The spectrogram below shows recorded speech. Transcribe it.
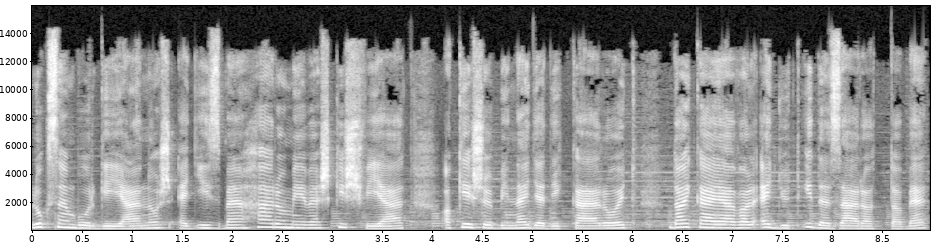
Luxemburgi János egy ízben három éves kisfiát, a későbbi negyedik Károlyt dajkájával együtt ide záratta be,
